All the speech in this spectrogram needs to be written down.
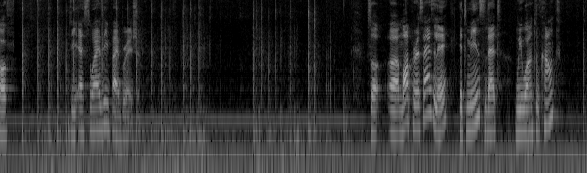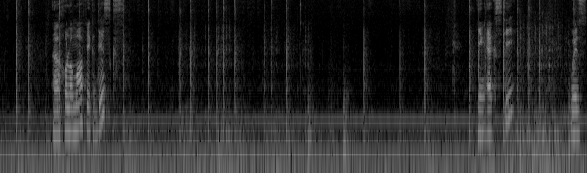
of the SYZ fibration. So uh, more precisely, it means that we want to count uh, holomorphic disks in xt with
